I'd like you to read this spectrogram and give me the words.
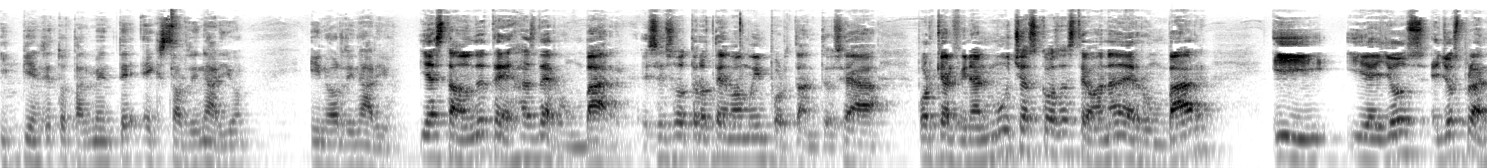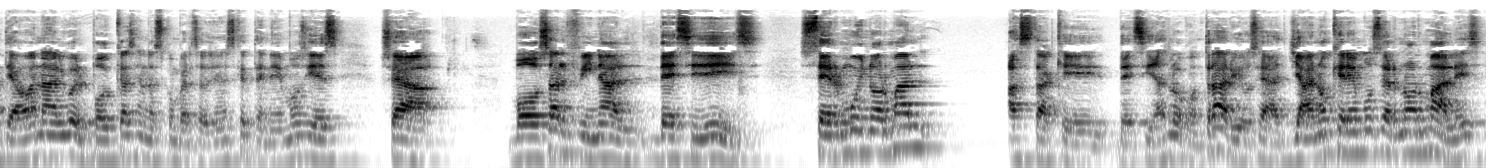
y piense totalmente extraordinario y no ordinario. Y hasta dónde te dejas derrumbar. Ese es otro tema muy importante. O sea, porque al final muchas cosas te van a derrumbar. Y, y ellos, ellos planteaban algo el podcast en las conversaciones que tenemos. Y es, o sea, vos al final decidís ser muy normal hasta que decidas lo contrario. O sea, ya no queremos ser normales.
